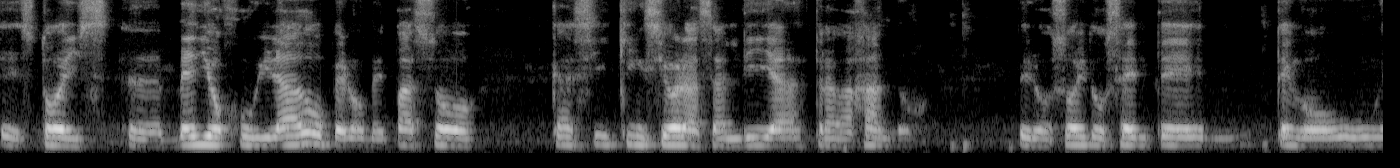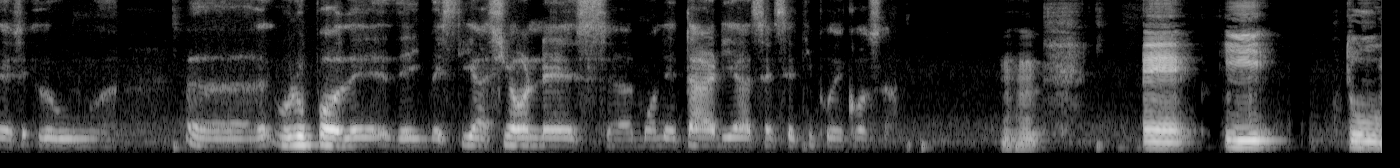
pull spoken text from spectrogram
estoy medio jubilado, pero me paso casi 15 horas al día trabajando. Pero soy docente, tengo un, grupo de, investigaciones monetarias, ese tipo de cosas. y ¿Tu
